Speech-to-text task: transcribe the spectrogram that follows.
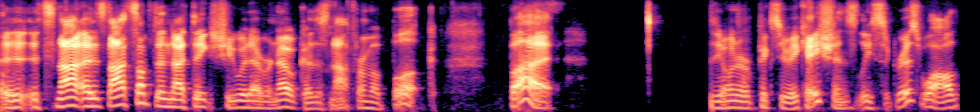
it- It's not. It's not something I think she would ever know because it's not from a book. But the owner of Pixie Vacations, Lisa Griswold,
